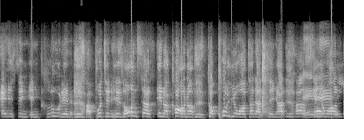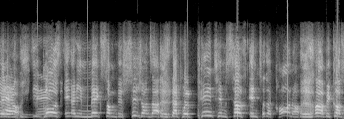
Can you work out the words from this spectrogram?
anything, including uh, putting his own self in a corner to pull you out of that thing. I, will see you all later. He goes in and he makes some decisions uh, that will paint himself into the corner uh, because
